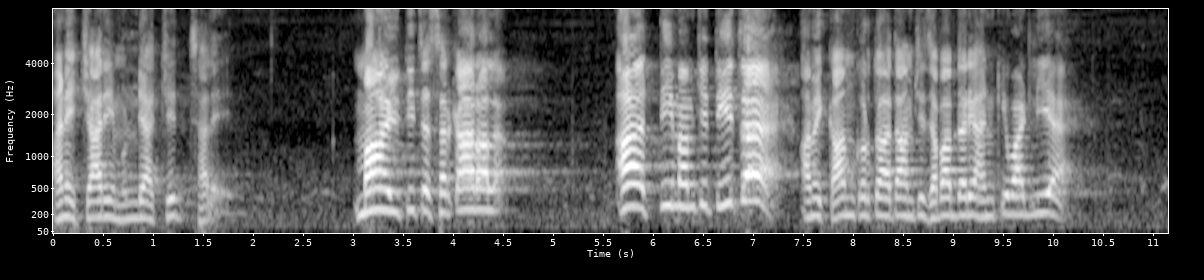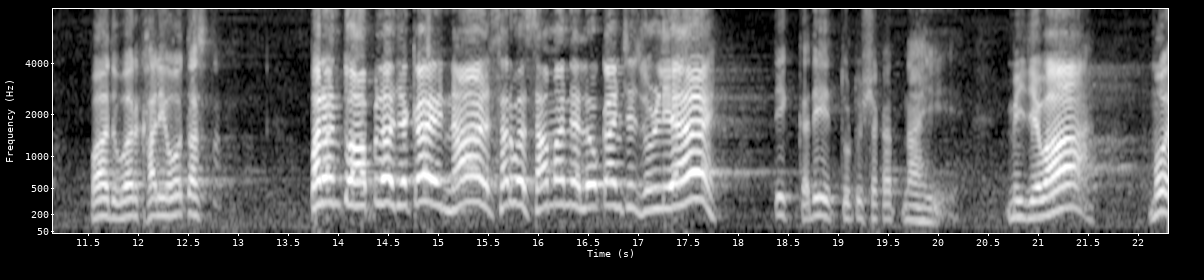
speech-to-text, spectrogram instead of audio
आणि चारी मुंड्या चित झाले. महायुतीचं सरकार आलं. आज टीम आमची तीच आहे. आम्ही काम करतो आता आमची जबाबदारी आणखी वाढली आहे पद वर खाली होत असत. परंतु आपलं जे काही नाळ सर्वसामान्य लोकांची जुळली आहे ती कधी तुटू शकत नाही. मी जेव्हा मो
